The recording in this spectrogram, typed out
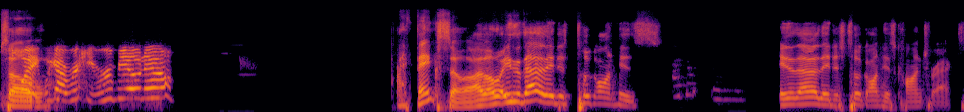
so Wait, we got Ricky Rubio now. I think so. I- Either that or they just took on his. Either that or they just took on his contract.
